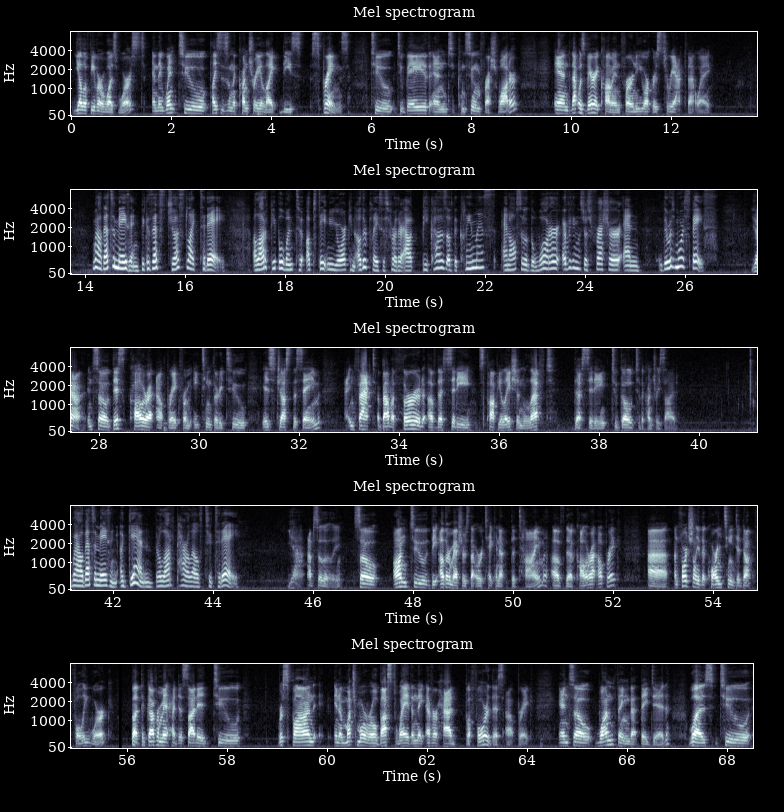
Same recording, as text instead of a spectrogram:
yellow fever was worst, and they went to places in the country like these springs to to bathe and consume fresh water. And that was very common for New Yorkers to react that way. Wow, that's amazing because that's just like today. A lot of people went to upstate New York and other places further out because of the cleanness and also the water. Everything was just fresher and there was more space. Yeah, and so this cholera outbreak from 1832 is just the same. In fact, about a third of the city's population left the city to go to the countryside. Wow, that's amazing. Again, there are a lot of parallels to today. Yeah, absolutely. So, on to the other measures that were taken at the time of the cholera outbreak. Uh, unfortunately, the quarantine did not fully work, but the government had decided to respond in a much more robust way than they ever had before this outbreak. And so, one thing that they did was to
